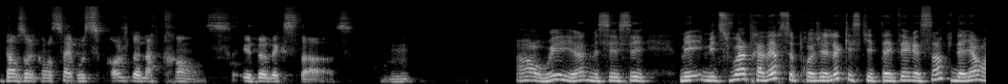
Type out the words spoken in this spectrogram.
dans un concert aussi proche de la transe et de l'extase. Mm. Ah oui, hein, mais c'est. Mais, mais, tu vois, à travers ce projet-là, qu'est-ce qui est intéressant? Puis d'ailleurs,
